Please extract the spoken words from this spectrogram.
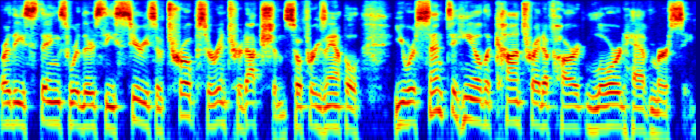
are these things where there's these series of tropes or introductions. So, for example, you were sent to heal the contrite of heart. Lord, have mercy.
